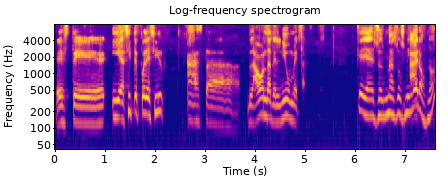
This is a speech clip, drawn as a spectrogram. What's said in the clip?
Este, y así te puedes ir hasta la onda del new metal. Que ya eso es más dos mineros, ¿no?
